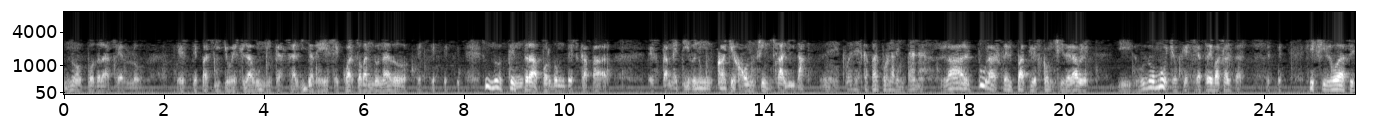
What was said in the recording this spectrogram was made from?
No podrá hacerlo. Este pasillo es la única salida de ese cuarto abandonado. no tendrá por dónde escapar. Está metido en un callejón sin salida. Eh, puede escapar por la ventana. La altura del patio es considerable y dudo mucho que se atreva a saltar. y si lo hace,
